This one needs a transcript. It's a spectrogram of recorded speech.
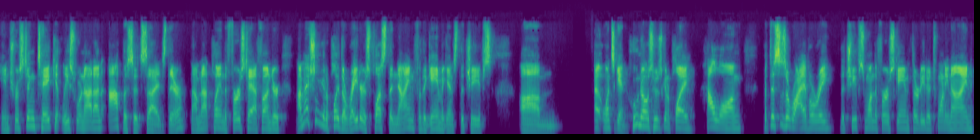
Interesting take. At least we're not on opposite sides there. I'm not playing the first half under. I'm actually going to play the Raiders plus the nine for the game against the Chiefs. Um, uh, once again, who knows who's going to play, how long, but this is a rivalry. The Chiefs won the first game 30 to 29.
